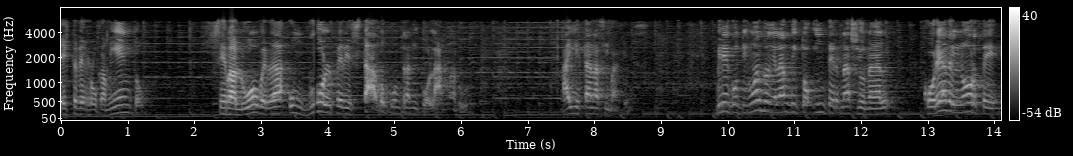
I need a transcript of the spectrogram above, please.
este derrocamiento. Se evaluó, ¿verdad?, un golpe de Estado contra Nicolás Maduro. Ahí están las imágenes. Miren, continuando en el ámbito internacional, Corea del Norte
